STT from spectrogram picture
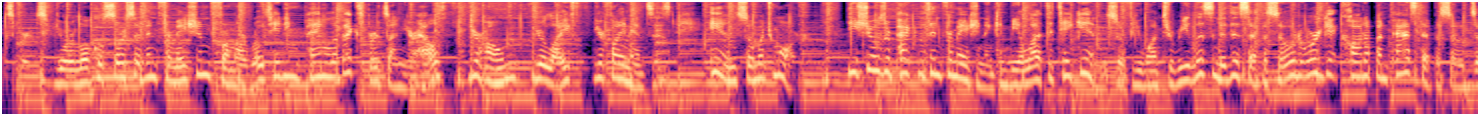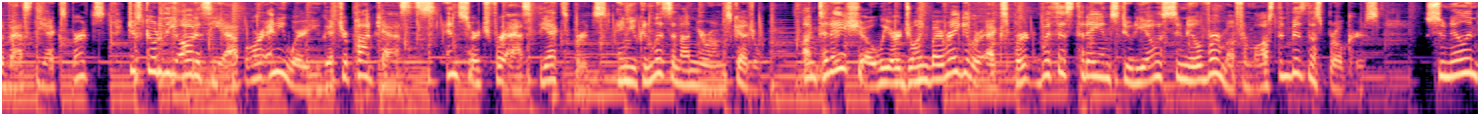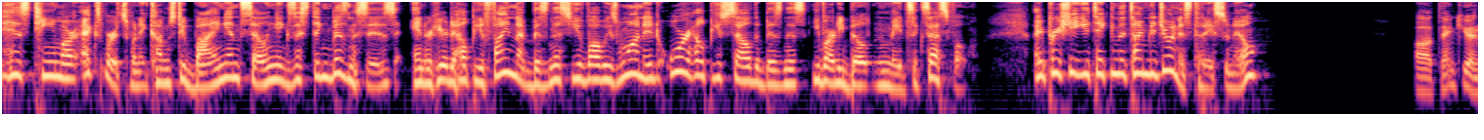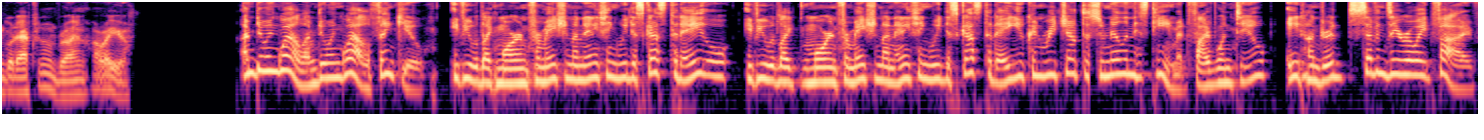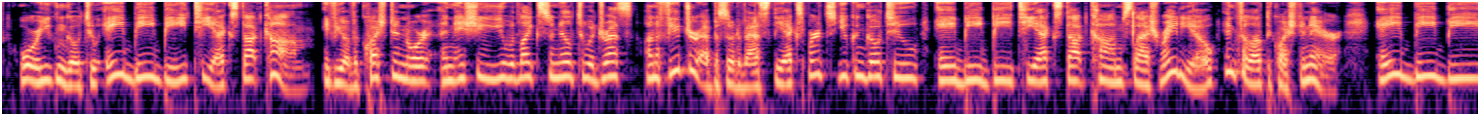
Experts, your local source of information from our rotating panel of experts on your health, your home, your life, your finances, and so much more. These shows are packed with information and can be a lot to take in, so if you want to re listen to this episode or get caught up on past episodes of Ask the Experts, just go to the Odyssey app or anywhere you get your podcasts and search for Ask the Experts, and you can listen on your own schedule. On today's show, we are joined by regular expert. With us today in studio is Sunil Verma from Austin Business Brokers. Sunil and his team are experts when it comes to buying and selling existing businesses and are here to help you find that business you've always wanted or help you sell the business you've already built and made successful. I appreciate you taking the time to join us today, Sunil. Uh, thank you and good afternoon, Brian. How are you? I'm doing well. I'm doing well. Thank you. If you would like more information on anything we discussed today, or if you would like more information on anything we discussed today, you can reach out to Sunil and his team at 512 800 7085, or you can go to abbtx.com. If you have a question or an issue you would like Sunil to address on a future episode of Ask the Experts, you can go to abbtx.com slash radio and fill out the questionnaire. abbtx.com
